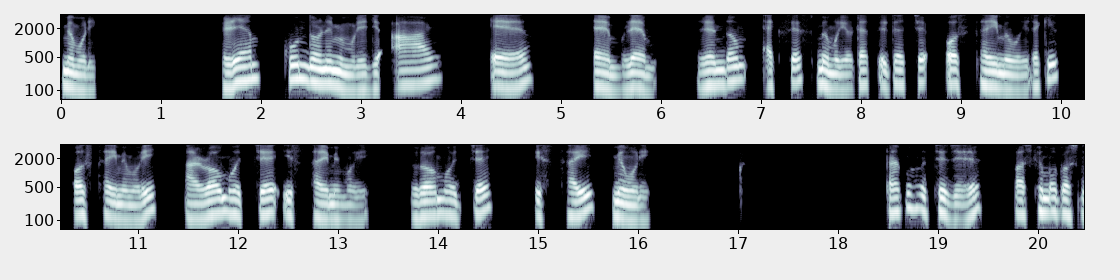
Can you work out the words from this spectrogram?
memory RAM কোন ধরনের মেমোরি যে R M M RAM random access memory ওটা এটা হচ্ছে অস্থায়ী মেমোরি এটা কি? অস্থায়ী মেমোরি আর রম হচ্ছে স্থায়ী মেমোরি রম হচ্ছে স্থায়ী মেমোরি তারপর হচ্ছে যে পাঁচ নম্বর প্রশ্ন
